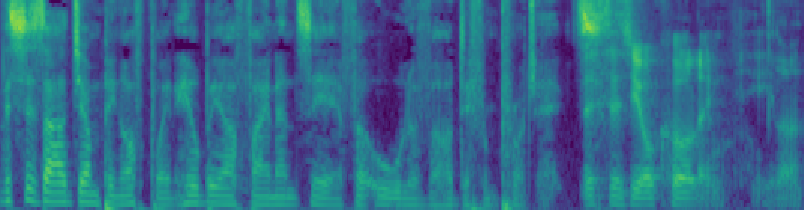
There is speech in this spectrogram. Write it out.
This is our jumping off point. He'll be our financier for all of our different projects. This is your calling, Elon.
